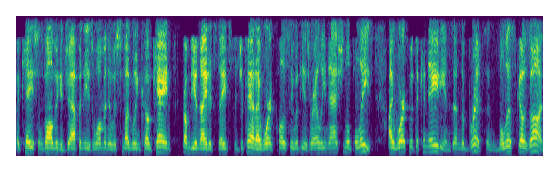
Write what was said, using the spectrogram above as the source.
a case involving a Japanese woman who was smuggling cocaine from the United States to Japan. I worked closely with the Israeli National Police. I worked with the Canadians and the Brits, and the list goes on.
